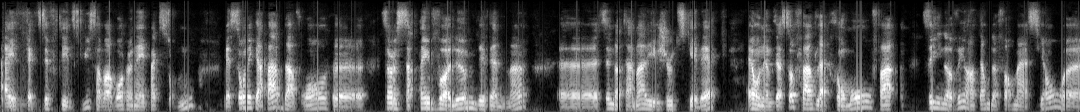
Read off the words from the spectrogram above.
à effectif réduit, ça va avoir un impact sur nous. Mais si on est capable d'avoir euh, un certain volume d'événements, euh, notamment les Jeux du Québec, on aimerait ça faire de la promo, faire innover en termes de formation. Euh,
